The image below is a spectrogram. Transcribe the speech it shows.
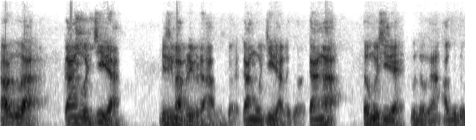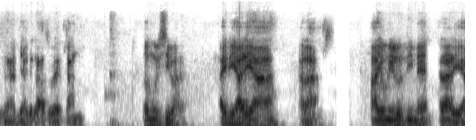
နောက်တစ်ခုကကံကိုကြည်တာပစ္စည်းမပြိပရာလို့ပြောတယ်ကံကိုကြည်တာလို့ပြောတယ်ကံကသုံးခုရှိတယ်ကုသိုလ်ကံအကုသိုလ်ကံအပြကတာဆိုတဲ့ကံသုံးခုရှိပါတယ်အဲ့ဒီတရားတွေဟာဟလာ အာယုန်တွေလို့သိမယ်အဲ့ဒါတွေက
